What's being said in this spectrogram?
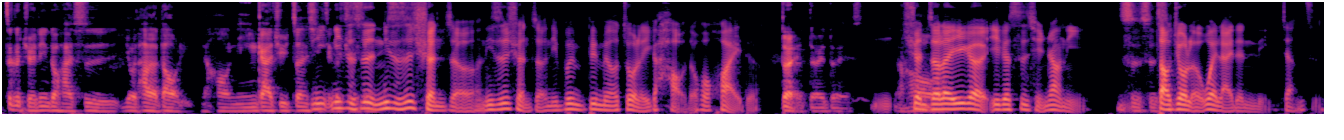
这个决定都还是有它的道理。然后你应该去珍惜。你你只是你只是选择，你只是选择，你不并没有做了一个好的或坏的。对对对，选择了一个一个事情，让你是是造就了未来的你这样子。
